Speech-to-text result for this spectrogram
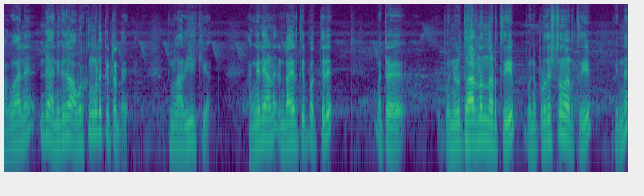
ഭഗവാന്റെ അനുഗ്രഹം അവർക്കും കൂടെ കിട്ടട്ടെ. നിങ്ങൾ അറിയിക്കുക. അങ്ങനെയാണ് രണ്ടായിരത്തി പത്തിൽ മറ്റേ പുനരുദ്ധാരണം നടത്തുകയും പുനഃപ്രതിഷ്ഠ നടത്തുകയും പിന്നെ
